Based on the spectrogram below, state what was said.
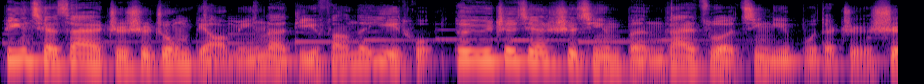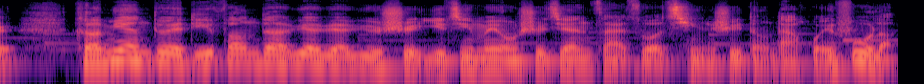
并且在指示中表明了敌方的意图。对于这件事情，本该做进一步的指示，可面对敌方的跃跃欲试，已经没有时间再做请示等待回复了。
